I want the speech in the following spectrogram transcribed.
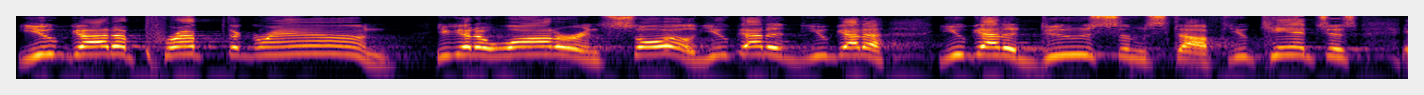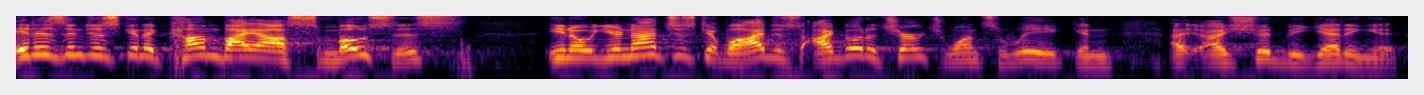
You got to prep the ground. You got to water and soil. You got to you got to you got to do some stuff. You can't just it isn't just going to come by osmosis. You know, you're not just get well. I just I go to church once a week and I, I should be getting it.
